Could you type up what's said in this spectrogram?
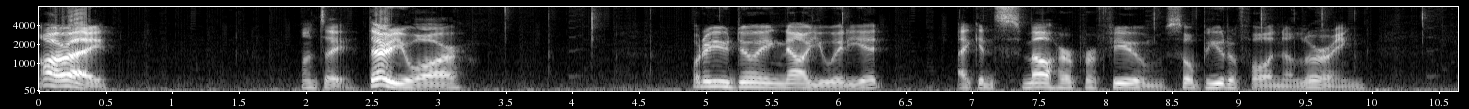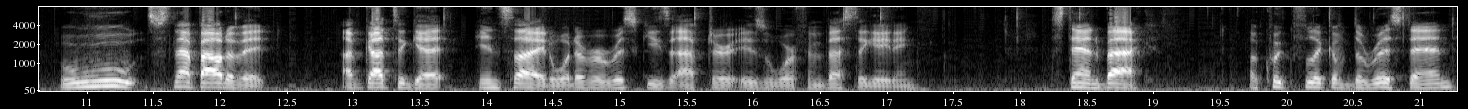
Alright. Let's see. There you are. What are you doing now, you idiot? I can smell her perfume. So beautiful and alluring. Ooh, snap out of it. I've got to get inside. Whatever Risky's after is worth investigating. Stand back. A quick flick of the wrist and...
